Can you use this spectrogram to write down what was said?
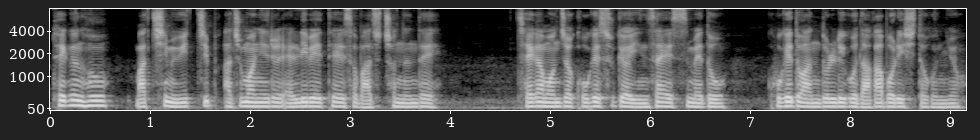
퇴근 후 마침 윗집 아주머니를 엘리베이터에서 마주쳤는데 제가 먼저 고개 숙여 인사했음에도 고개도 안 돌리고 나가버리시더군요.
